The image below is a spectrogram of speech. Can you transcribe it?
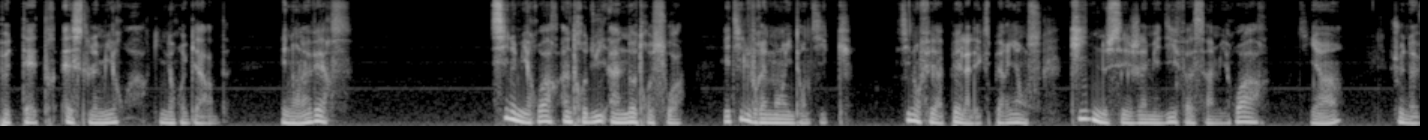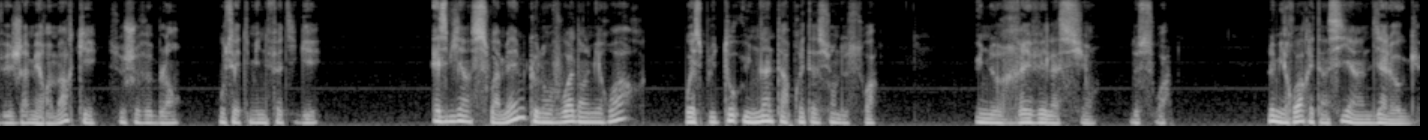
Peut-être est-ce le miroir qui nous regarde, et non l'inverse. Si le miroir introduit un autre soi, est-il vraiment identique? Si l'on fait appel à l'expérience, qui ne s'est jamais dit face à un miroir Tiens, je n'avais jamais remarqué ce cheveu blanc ou cette mine fatiguée est-ce bien soi-même que l'on voit dans le miroir Ou est-ce plutôt une interprétation de soi? Une révélation de soi Le miroir est ainsi un dialogue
